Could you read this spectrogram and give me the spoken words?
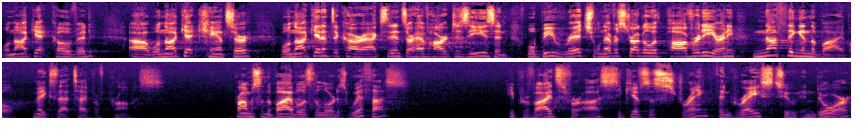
will not get COVID, uh, will not get cancer, will not get into car accidents or have heart disease, and will be rich, will never struggle with poverty or any. Nothing in the Bible makes that type of promise. The promise in the Bible is the Lord is with us. He provides for us. He gives us strength and grace to endure,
